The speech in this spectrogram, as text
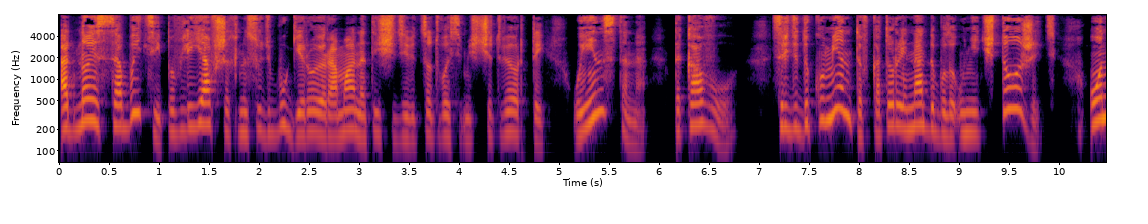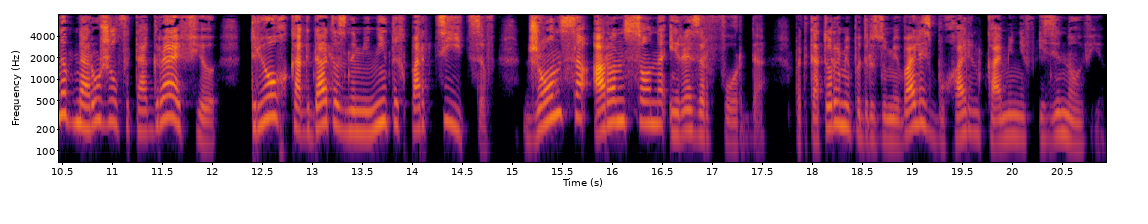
Одно из событий, повлиявших на судьбу героя романа 1984 Уинстона, таково. Среди документов, которые надо было уничтожить, он обнаружил фотографию трех когда-то знаменитых партийцев Джонса, Аронсона и Резерфорда, под которыми подразумевались Бухарин, Каменев и Зиновьев.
